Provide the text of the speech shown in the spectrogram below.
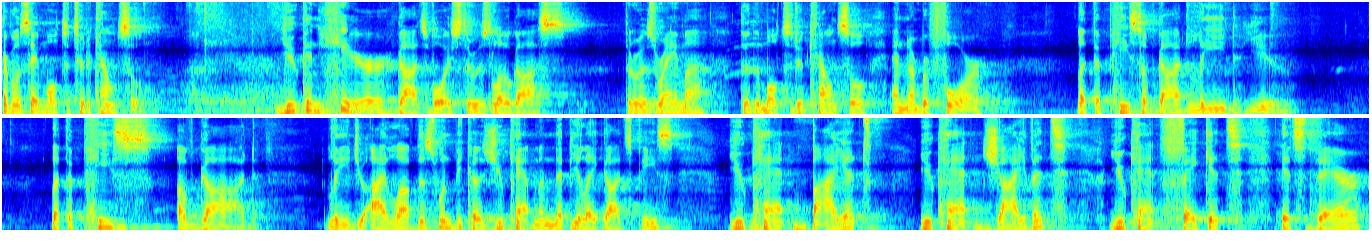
Everyone say multitude of counsel. You can hear God's voice through his logos, through his rhema, through the multitude counsel. And number four, let the peace of God lead you. Let the peace of God lead you. I love this one because you can't manipulate God's peace. You can't buy it. You can't jive it. You can't fake it. It's there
